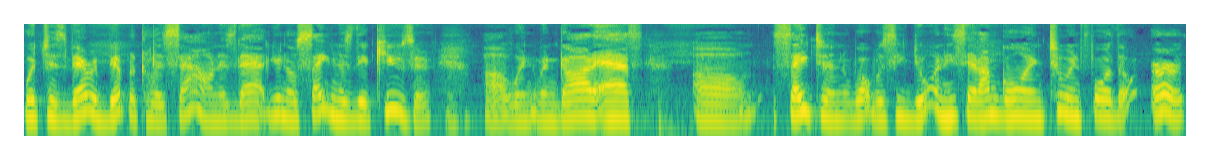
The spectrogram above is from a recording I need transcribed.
which is very biblically sound, is that you know Satan is the accuser. Uh, when when God asked uh, Satan what was he doing, he said, "I'm going to and for the earth,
